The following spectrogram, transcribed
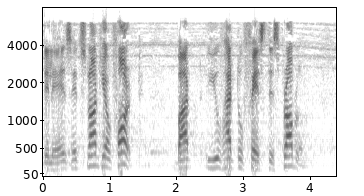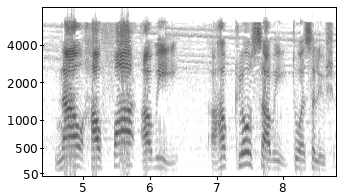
delays. It's not your fault, but you've had to face this problem. Now, how far are we, uh, how close are we to a solution?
